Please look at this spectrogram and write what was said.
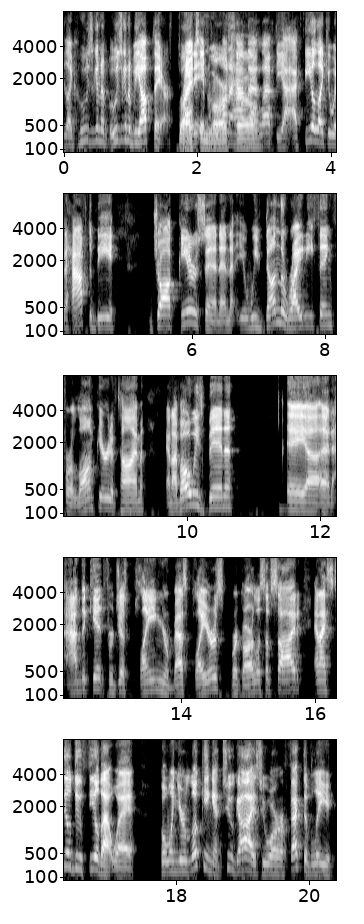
like who's gonna who's gonna be up there? right? If we want to have that lefty, I I feel like it would have to be Joc Pederson. And we've done the righty thing for a long period of time. And I've always been a uh, an advocate for just playing your best players regardless of side and I still do feel that way but when you're looking at two guys who are effectively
